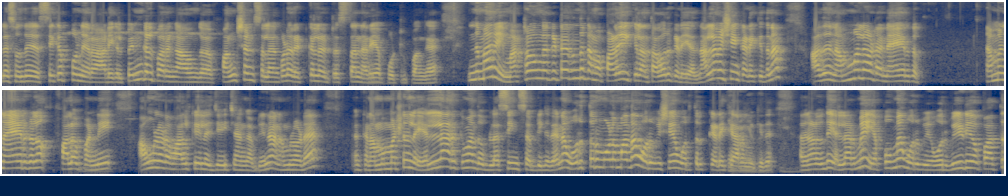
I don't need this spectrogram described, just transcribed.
ப்ளஸ் வந்து சிகப்பு நிற ஆடைகள். பெண்கள் பாருங்கள் அவங்க ஃபங்க்ஷன்ஸ் எல்லாம் கூட ரெட் கலர் ட்ரெஸ் தான் நிறையா போட்டிருப்பாங்க. இந்த மாதிரி மற்றவங்க கிட்ட இருந்து நம்ம பழகிக்கலாம் தவறு கிடையாது. நல்ல விஷயம் கிடைக்குதுன்னா அது நம்மளோட நேயர்கள் நம்ம நேயர்களும் ஃபாலோ பண்ணி அவங்களோட வாழ்க்கையில் ஜெயித்தாங்க அப்படின்னா நம்மளோட நம்ம மட்டும் இல்லை எல்லாருக்குமே அந்த blessings அப்படிங்கிறது. ஏன்னா ஒருத்தர் மூலமாக தான் ஒரு விஷயம் ஒருத்தருக்கு கிடைக்க ஆரம்பிக்குது. அதனால வந்து எல்லாருமே எப்பவுமே ஒரு ஒரு வீடியோ பார்த்து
